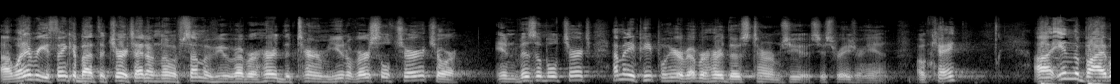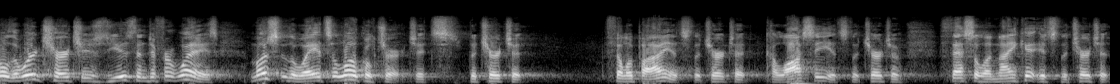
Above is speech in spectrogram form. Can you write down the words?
Uh, whenever you think about the church, I don't know if some of you have ever heard the term universal church or invisible church. How many people here have ever heard those terms used? Just raise your hand. Okay. Uh, in the Bible, the word church is used in different ways. Most of the way, it's a local church. It's the church at Philippi, it's the church at Colossae, it's the church of Thessalonica, it's the church at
